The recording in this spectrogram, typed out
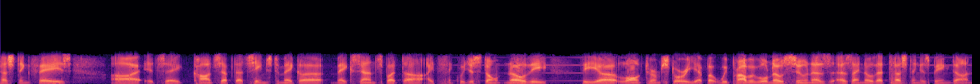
testing phase. Uh, it's a concept that seems to make a make sense, but uh, I think we just don't know the the uh, long-term story yet. But we probably will know soon, as as I know that testing is being done.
